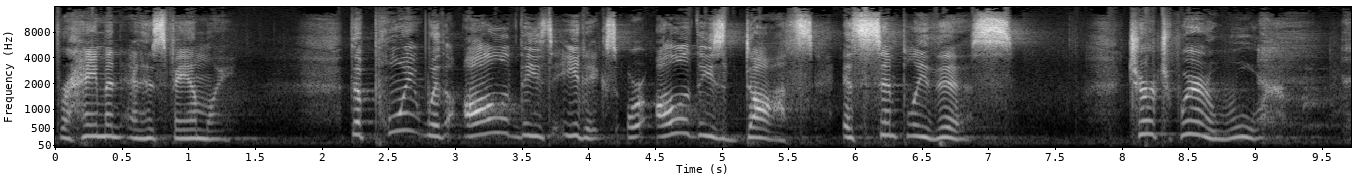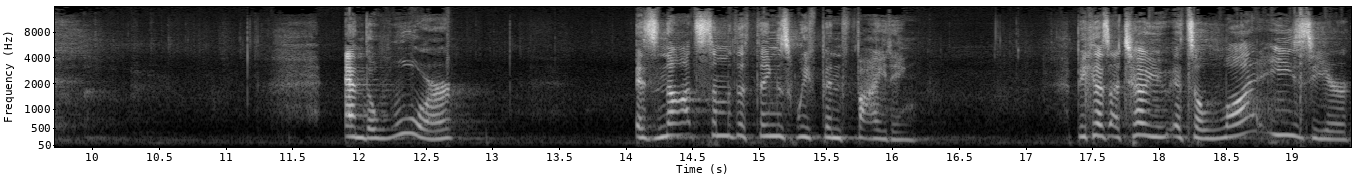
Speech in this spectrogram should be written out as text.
for Haman and his family. The point with all of these edicts or all of these daths is simply this Church, we're in a war. And the war is not some of the things we've been fighting. Because I tell you, it's a lot easier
